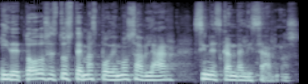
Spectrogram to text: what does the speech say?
y de todos estos temas podemos hablar sin escandalizarnos.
